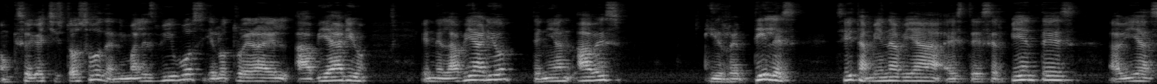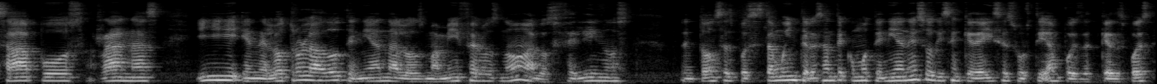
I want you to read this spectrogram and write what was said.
aunque se oiga chistoso, de animales vivos, y el otro era el aviario. En el aviario tenían aves y reptiles, ¿sí? También había este, serpientes, había sapos, ranas, y en el otro lado tenían a los mamíferos, ¿no? A los felinos. Entonces, pues está muy interesante cómo tenían eso. Dicen que de ahí se surtían, pues que después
